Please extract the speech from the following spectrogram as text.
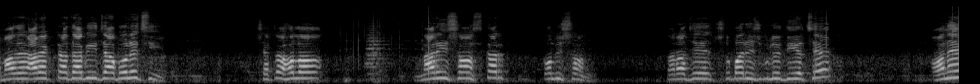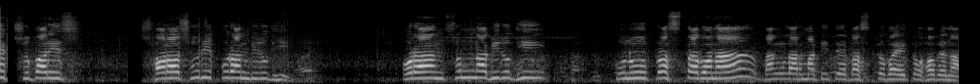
আমাদের আরেকটা দাবি যা বলেছি, সেটা হলো নারী সংস্কার কমিশন। তারা যে সুপারিশগুলো দিয়েছে, অনেক সুপারিশ সরাসরি কোরআন বিরোধী, কোরআন সুন্না বিরোধী কোনো প্রস্তাবনা বাংলার মাটিতে বাস্তবায়িত হবে না।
